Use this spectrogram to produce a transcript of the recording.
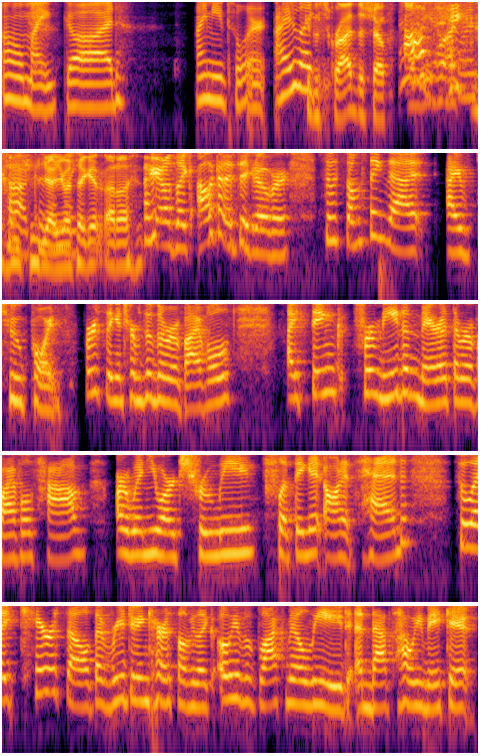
Oh my god. I need to learn. I like to Describe the show. I don't I'll know what I take- wanna talk 'cause yeah, you want to like- take it, Madeline? Okay, I was like, I'll kind of take it over. So something that I have two points. First thing, in terms of the revivals, I think for me, the merit the revivals have are when you are truly flipping it on its head. So like Carousel, them redoing Carousel and be like, oh, we have a black male lead, and that's how we make it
